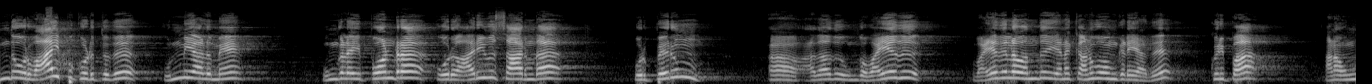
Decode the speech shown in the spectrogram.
இந்த ஒரு வாய்ப்பு கொடுத்தது உண்மையாலுமே உங்களை போன்ற ஒரு அறிவு சார்ந்த ஒரு பெரும் அதாவது உங்கள் வயது வயதில் வந்து எனக்கு அனுபவம் கிடையாது. குறிப்பாக ஆனால் உங்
